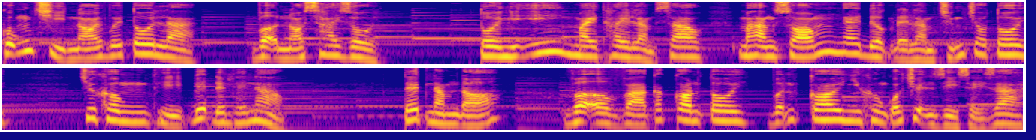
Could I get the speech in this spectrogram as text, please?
cũng chỉ nói với tôi là vợ nó sai rồi. Tôi nghĩ may thay làm sao mà hàng xóm nghe được để làm chứng cho tôi, chứ không thì biết đến thế nào. Tết năm đó, vợ và các con tôi vẫn coi như không có chuyện gì xảy ra,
